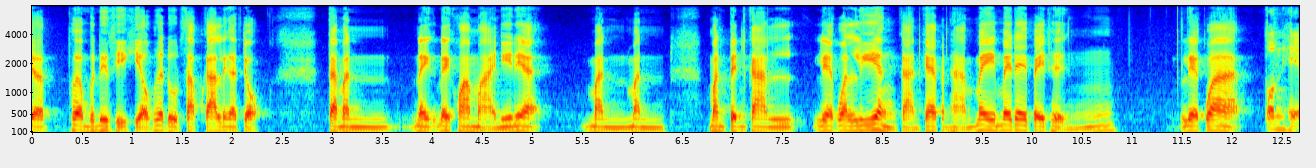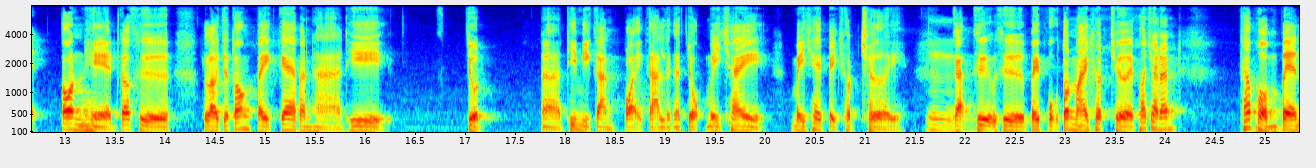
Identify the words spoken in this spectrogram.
จะเพิ่มพื้นที่สีเขียวเพื่อดูดซับก๊าซเรือนกระจก แต่มันในในความหมายนี้เนี่ยมันมันมันเป็นการเรียกว่าเลี่ยงการแก้ปัญหาไม่ไม่ได้ไปถึง เรียกว่าต้นเหตุ ต้นเหตุก็คือ เราจะต้องไปแก้ปัญหาที่จุดเอ่อที่มีการปล่อยการเรือนกระจกไม่ใช่ ไม่ใช่ไปชดเชยอืมก็คือคือไปปลูกต้นไม้ชดเชย เพราะฉะนั้นถ้าผมเป็น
